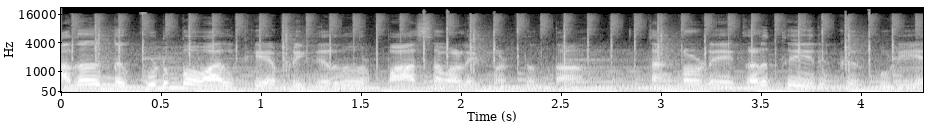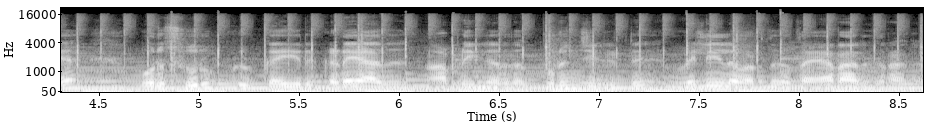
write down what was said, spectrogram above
அதாவது இந்த குடும்ப வாழ்க்கை அப்படிங்கிறது ஒரு பாசவலை மட்டும்தான். தங்களுடைய கழுத்தை இருக்கக்கூடிய ஒரு சுருக்கு கயிறு கிடையாது அப்படிங்கிறத புரிஞ்சுக்கிட்டு வெளியில் வரதுக்கு தயாராக இருக்கிறாங்க.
